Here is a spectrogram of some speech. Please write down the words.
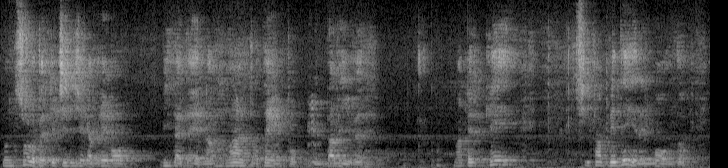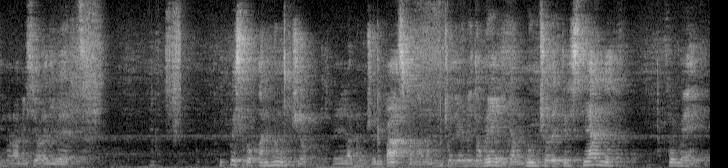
non solo perché ci dice che avremo vita eterna, un altro tempo da vivere, ma perché ci fa vedere il mondo in una visione diversa. E questo annuncio, l'annuncio di Pasqua, l'annuncio di ogni domenica, l'annuncio dei cristiani, come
